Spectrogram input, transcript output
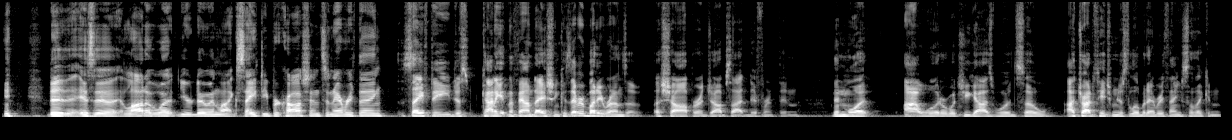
Did, is a lot of what you're doing like safety precautions and everything? safety, just kind of getting the foundation because everybody runs a, a shop or a job site different than than what I would or what you guys would. So I try to teach them just a little bit of everything so they can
